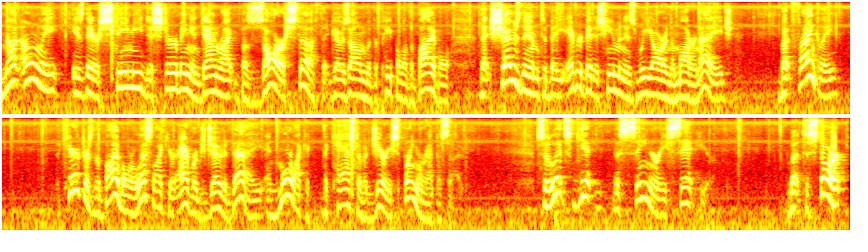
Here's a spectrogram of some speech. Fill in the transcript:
Not only is there steamy, disturbing, and downright bizarre stuff that goes on with the people of the Bible that shows them to be every bit as human as we are in the modern age, but frankly, characters of the Bible are less like your average Joe today and more like a, the cast of a Jerry Springer episode. So let's get the scenery set here. But to start,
